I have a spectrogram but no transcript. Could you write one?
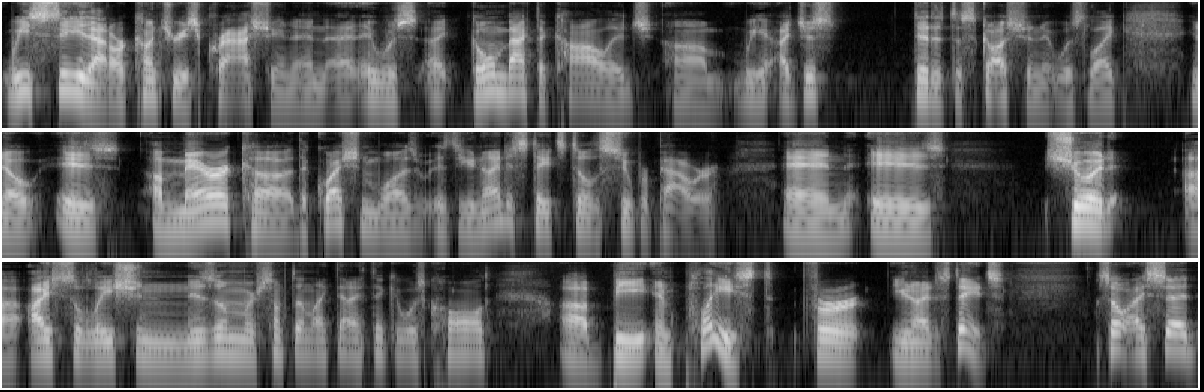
we see that our country is crashing, and, and it was uh, going back to college. Um, we I just did a discussion. It was like, you know, is America? The question was, is the United States still the superpower, and is should uh, isolationism or something like that, I think it was called, uh, be in place for United States. So I said,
